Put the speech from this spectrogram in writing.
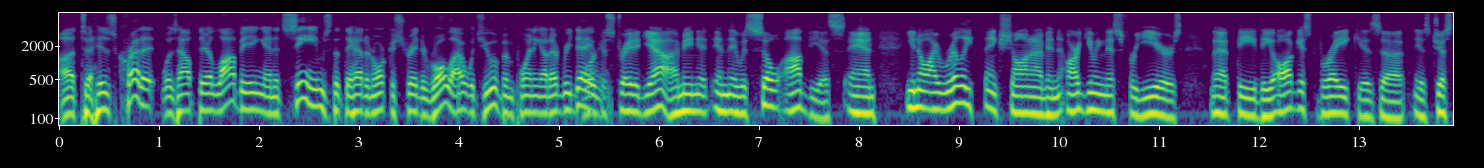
uh, to his credit, was out there lobbying, and it seems that they had an orchestrated rollout, which you have been pointing out every day. Orchestrated, yeah. I mean, it, and it was so obvious. And you know, I really think, Sean, I've been arguing this for years, that the the August break is uh, is just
